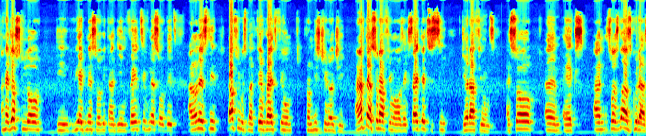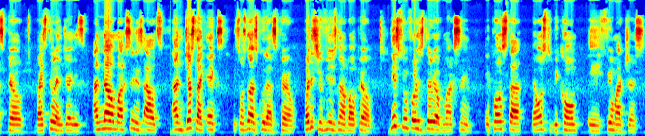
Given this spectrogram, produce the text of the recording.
And I just love the weirdness of it and the inventiveness of it. And honestly, that film is my favorite film from this trilogy. And after I saw that film, I was excited to see the other films. I saw um, X, and it was not as good as Pearl, but I still enjoyed it. And now Maxine is out, and just like X, it was not as good as Pearl. But this review is not about Pearl. This film follows the story of Maxine, a porn star that wants to become a film actress.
